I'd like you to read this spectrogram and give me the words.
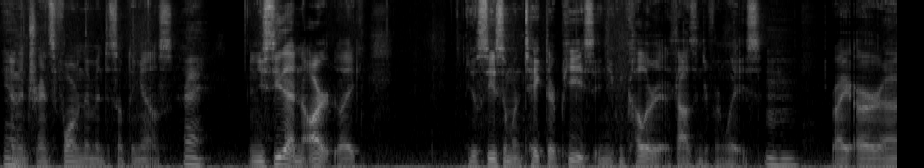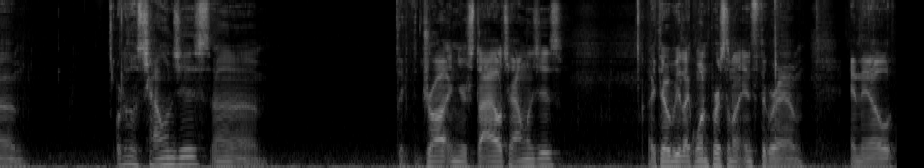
Mm-hmm. Yeah. and then transform them into something else. Right. And you see that in art. Like, you'll see someone take their piece and you can color it a thousand different ways. Mm-hmm. Right? Or, um, what are those challenges? Um, like the draw in your style challenges. Like, there'll be like one person on Instagram and they'll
